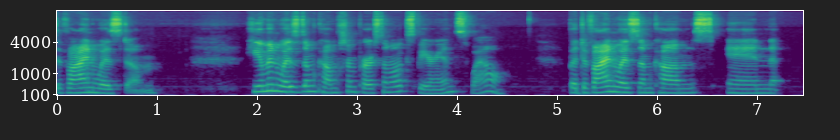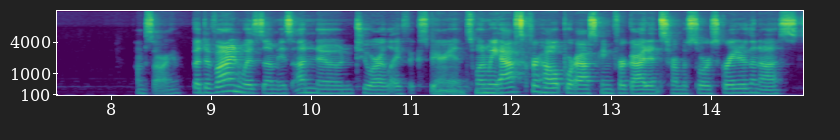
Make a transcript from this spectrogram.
Divine wisdom. Human wisdom comes from personal experience. Wow. But divine wisdom comes in, I'm sorry, but divine wisdom is unknown to our life experience. When we ask for help, we're asking for guidance from a source greater than us,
